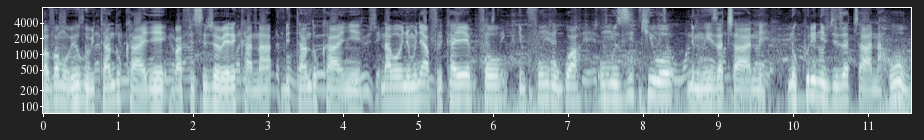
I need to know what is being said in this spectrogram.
bava mu bihugu bitandukanye bafise ivyo berekana bitandukanye. Nabonye umunyafurika y'epfo imfungurwa umuziki wo ni mwiza cane. Ni ukuri ni vyiza cane ahubwo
